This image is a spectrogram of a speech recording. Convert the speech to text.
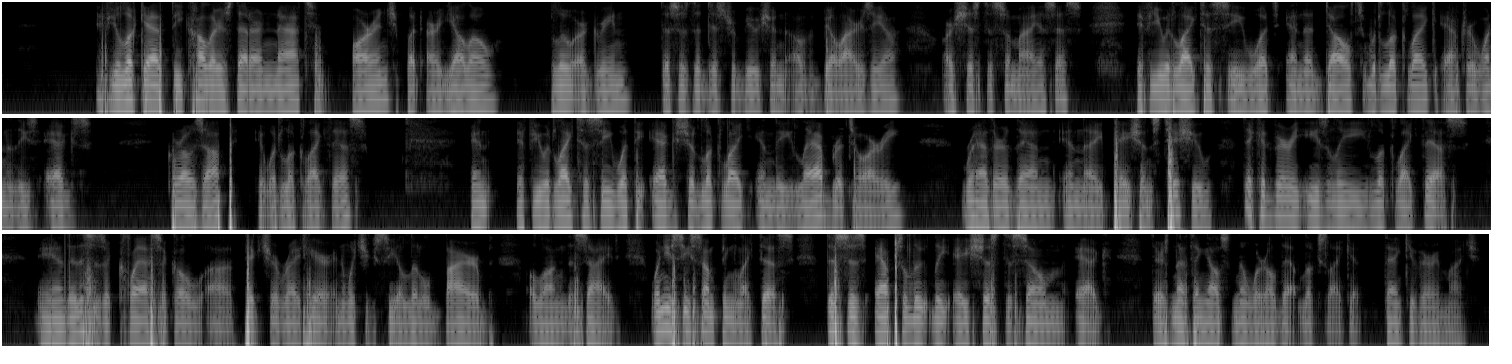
if you look at the colors that are not orange but are yellow, blue, or green, this is the distribution of bilharzia or schistosomiasis. If you would like to see what an adult would look like after one of these eggs grows up, it would look like this. And if you would like to see what the eggs should look like in the laboratory, rather than in a patient's tissue, they could very easily look like this. And this is a classical uh, picture right here in which you can see a little barb along the side. When you see something like this, this is absolutely a schistosome egg. There's nothing else in the world that looks like it. Thank you very much.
